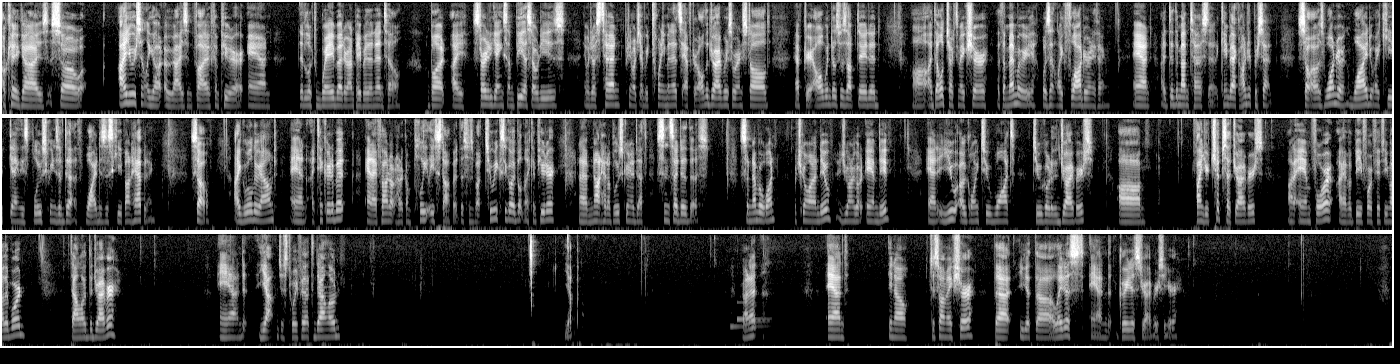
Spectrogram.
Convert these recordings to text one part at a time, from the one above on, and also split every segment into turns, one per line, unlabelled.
Okay guys, so I recently got a Ryzen 5 computer and it looked way better on paper than Intel. But I started getting some BSODs in Windows 10 pretty much every 20 minutes after all the drivers were installed, after all Windows was updated. Uh, I double checked to make sure that the memory wasn't like flawed or anything. And I did the mem test and it came back 100%. So I was wondering, why do I keep getting these blue screens of death? Why does this keep on happening? So I googled around and I tinkered a bit and I found out how to completely stop it. This was about two weeks ago I built my computer and I have not had a blue screen of death since I did this. So number one, what you're going to want to do is you're going to go to AMD and you are going to want to go to the drivers, um, find your chipset drivers, on an AM4, I have a B450 motherboard. Download the driver. And yeah, just wait for that to download. Yep. Run it. And, you know, just want to make sure that you get the latest and greatest drivers here.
